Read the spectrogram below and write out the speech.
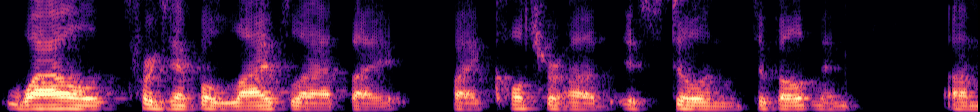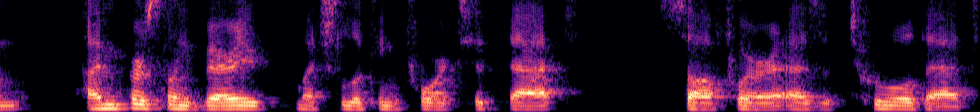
while, for example, Live Lab by by Culture Hub is still in development, um, I'm personally very much looking forward to that software as a tool that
